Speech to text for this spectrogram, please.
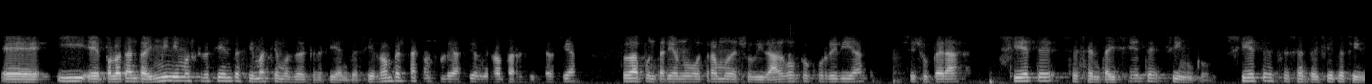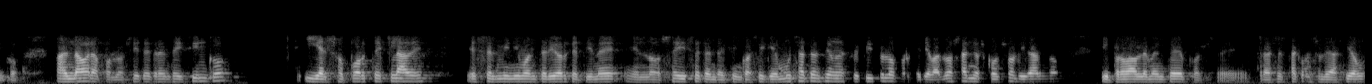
eh, y eh, por lo tanto hay mínimos crecientes y máximos decrecientes. Si rompe esta consolidación y rompe resistencia, todo apuntaría a un nuevo tramo de subida, algo que ocurriría si supera 7,67,5. 7,67,5. Anda ahora por los 7,35 y el soporte clave es el mínimo anterior que tiene en los 6,75. Así que mucha atención a este título porque lleva dos años consolidando y probablemente pues eh, tras esta consolidación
